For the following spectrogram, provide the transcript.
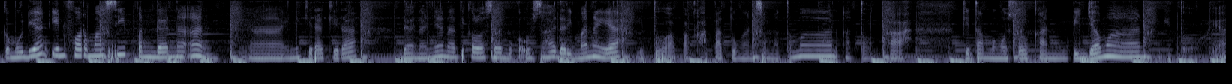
Kemudian informasi pendanaan. Nah ini kira-kira dananya nanti kalau saya buka usaha dari mana ya gitu. Apakah patungan sama teman ataukah kita mengusulkan pinjaman gitu ya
